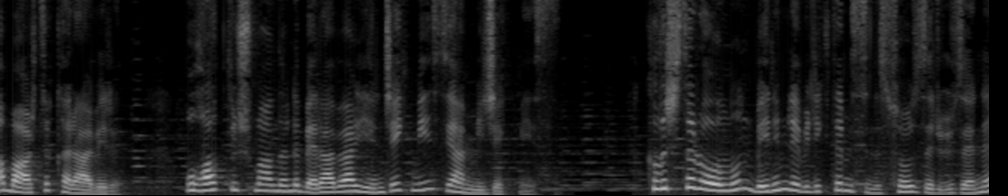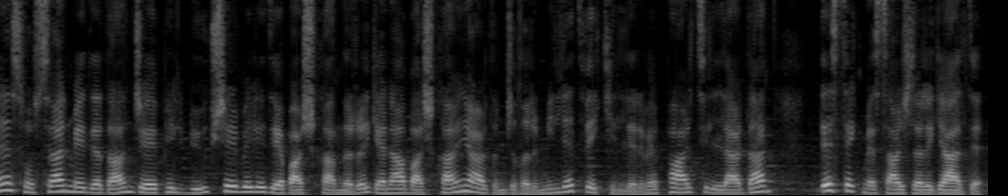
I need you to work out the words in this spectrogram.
Ama artık karar verin. Bu halk düşmanlarını beraber yenecek miyiz, yenmeyecek miyiz? Kılıçdaroğlu'nun benimle birlikte misiniz sözleri üzerine sosyal medyadan CHP'li Büyükşehir Belediye Başkanları, Genel Başkan Yardımcıları, milletvekilleri ve partililerden destek mesajları geldi.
